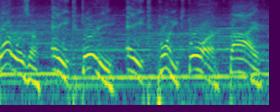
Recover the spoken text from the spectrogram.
That was a 838.45.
